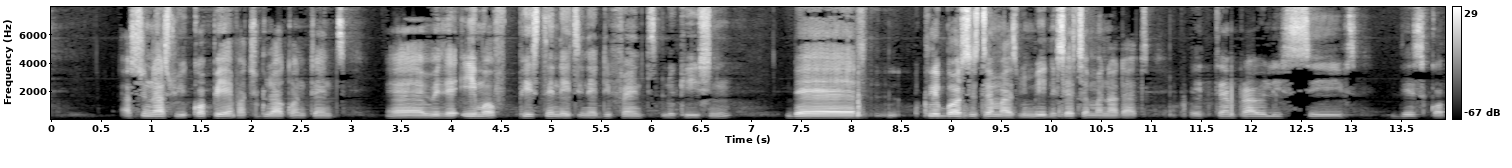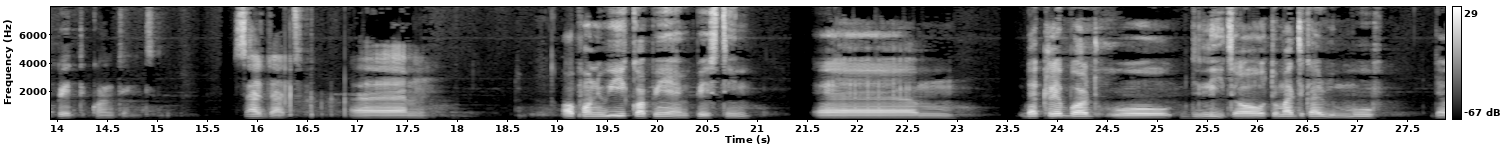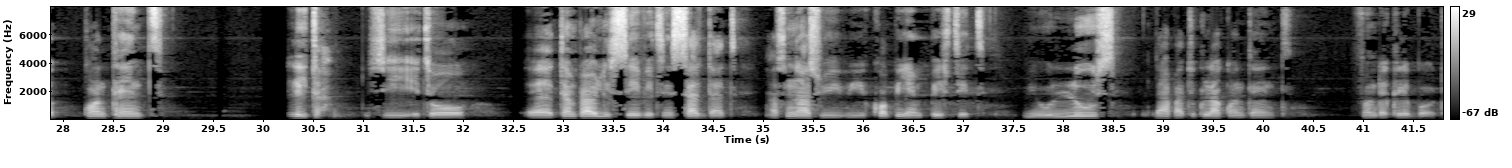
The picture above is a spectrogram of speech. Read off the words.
as soon as we copy a particular content uh, with the aim of pasting it in a different location, the clipboard system has been made in such a manner that it temporarily saves this copied content. Such that um, upon we copying and pasting um, the clipboard will delete or automatically remove the content later. You see it will uh, temporarily save it in such that as soon as we, we copy and paste it we will lose that particular content from the clipboard.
